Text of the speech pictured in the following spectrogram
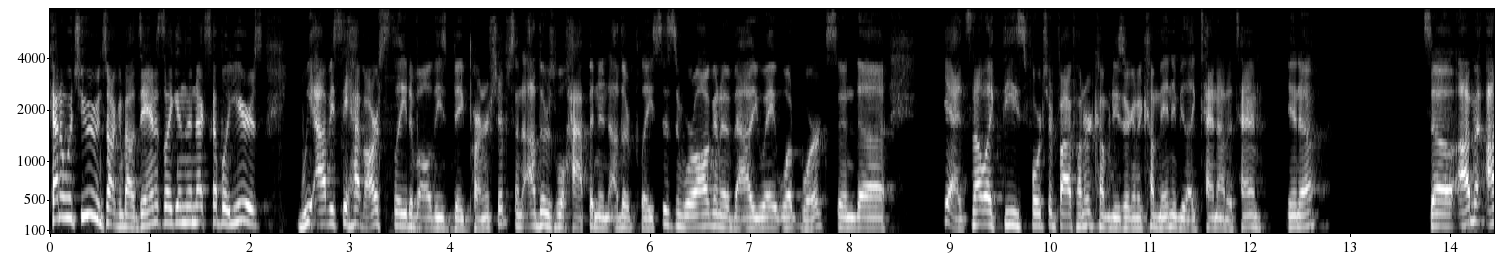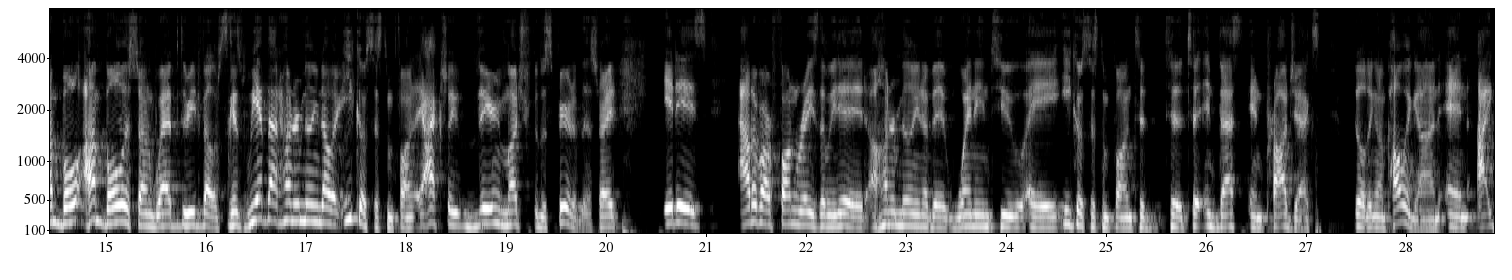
kind of what you were talking about dan is like in the next couple of years we obviously have our slate of all these big partnerships and others will happen in other places and we're all going to evaluate what works and uh yeah it's not like these fortune 500 companies are going to come in and be like 10 out of 10 you know so I'm I'm bull, I'm bullish on Web three developers because we have that hundred million dollar ecosystem fund. Actually, very much for the spirit of this, right? It is out of our fundraise that we did, 100 million of it went into a ecosystem fund to, to, to invest in projects building on Polygon. And I,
